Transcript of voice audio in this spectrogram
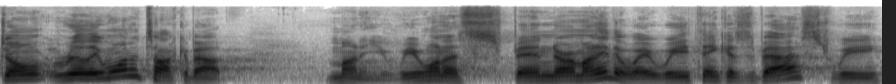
don't really want to talk about money. We want to spend our money the way we think is best. We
